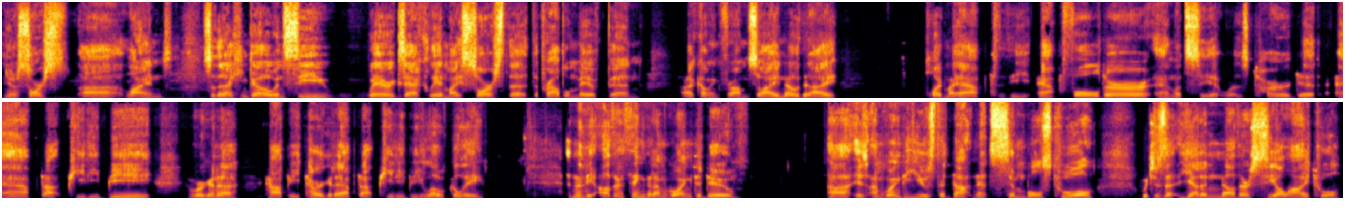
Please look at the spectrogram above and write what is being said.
you know source uh, lines so that I can go and see where exactly in my source the, the problem may have been uh, coming from. So I know that I deployed my app to the app folder and let's see it was target app.pdb. We're going to copy target app.pdb locally. And then the other thing that I'm going to do uh, is I'm going to use the .NET Symbols tool, which is a, yet another CLI tool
